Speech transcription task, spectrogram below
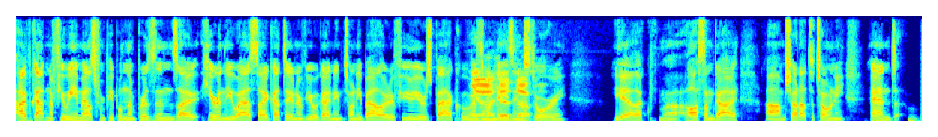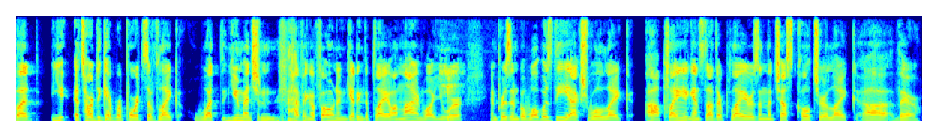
I've gotten a few emails from people in the prisons. I here in the U.S. I got to interview a guy named Tony Ballard a few years back who has yeah, an amazing story. Yeah, uh, awesome guy. Um, shout out to Tony. And but you, it's hard to get reports of like what you mentioned having a phone and getting to play online while you were in prison. But what was the actual like uh, playing against other players and the chess culture like uh, there?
